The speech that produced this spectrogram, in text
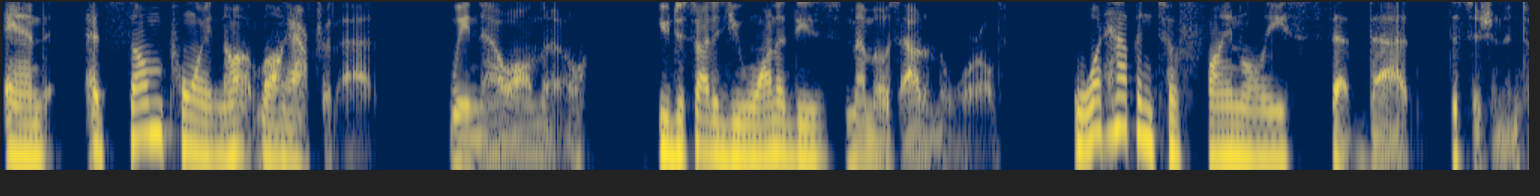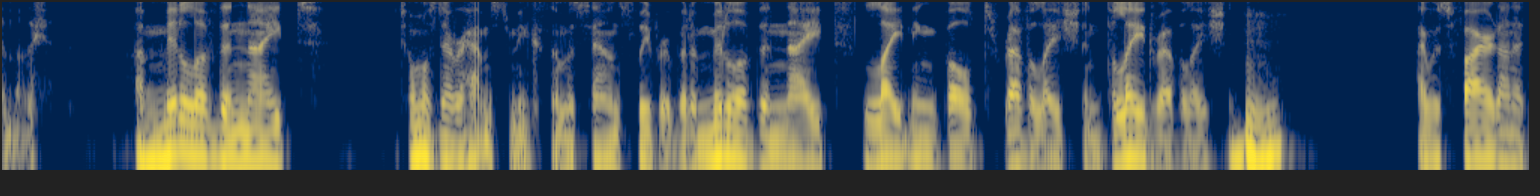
And at some point, not long after that, we now all know, you decided you wanted these memos out in the world. What happened to finally set that decision into motion? a middle of the night, which almost never happens to me because I'm a sound sleeper, but a middle of the night lightning bolt revelation, delayed revelation. Mm-hmm. I was fired on a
